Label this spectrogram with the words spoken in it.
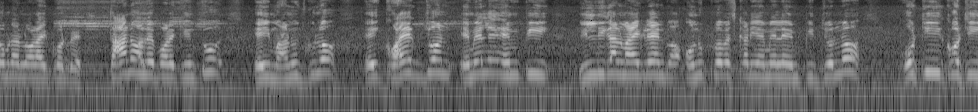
তোমরা লড়াই করবে। তা নাহলে পরে কিন্তু এই মানুষগুলো, এই কয়েকজন এমএলএ, এমপি ইল্লিগাল মাইগ্রেন্ট বা অনুপ্রবেশকারী এমএলএ, এমপির জন্য কোটি কোটি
